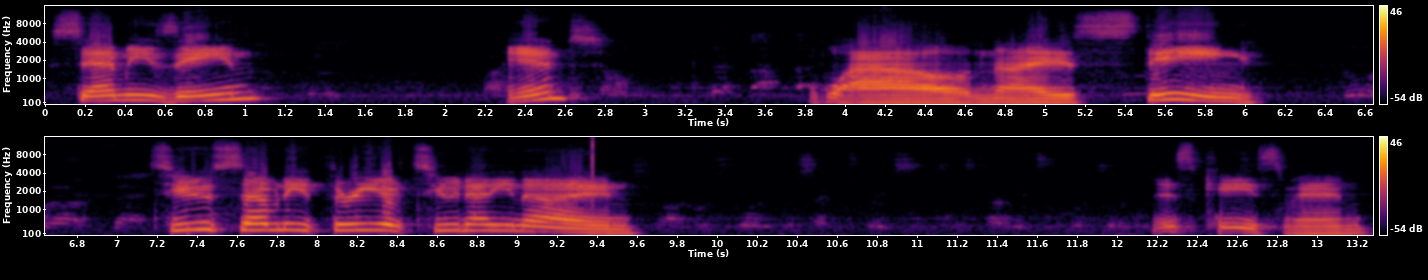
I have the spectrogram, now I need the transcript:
Sami Zayn. And, wow, nice. Sting. 273 of 299. This case, man.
